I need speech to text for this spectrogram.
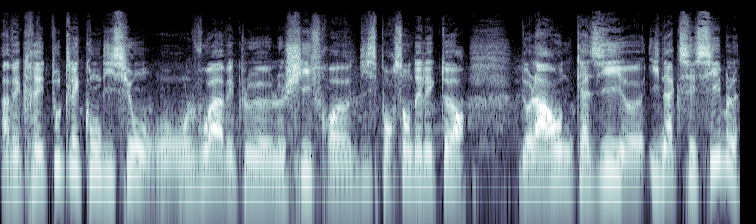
avait créé toutes les conditions, on, le voit avec le, le chiffre euh, 10% d'électeurs, de la rendre quasi euh, inaccessible.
